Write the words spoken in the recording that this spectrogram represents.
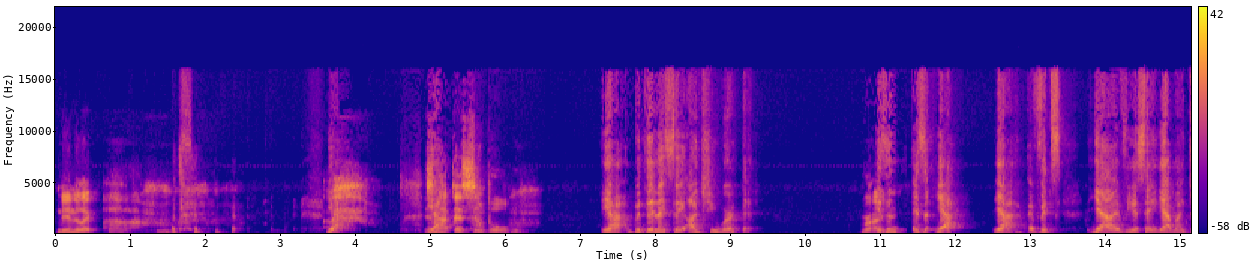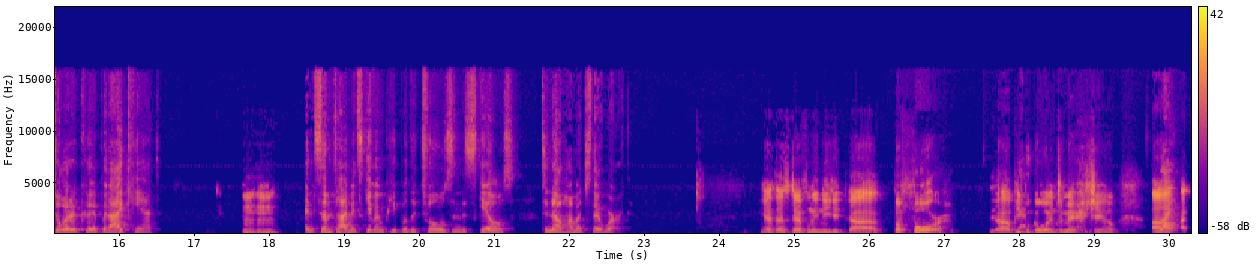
And then they're like, oh, hmm, yeah, it's Yeah. not that simple. yeah. But then I say, aren't you worth it? Right. Isn't is it yeah. Yeah. If it's yeah, if you're saying, yeah, my daughter could, but I can't. hmm And sometimes it's giving people the tools and the skills to know how much they're worth. Yeah, that's definitely needed uh, before uh, people go into marriage. You know, uh, Right. I-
